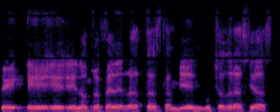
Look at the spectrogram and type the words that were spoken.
Sí, eh, eh, en otra fe de ratas también, muchas gracias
